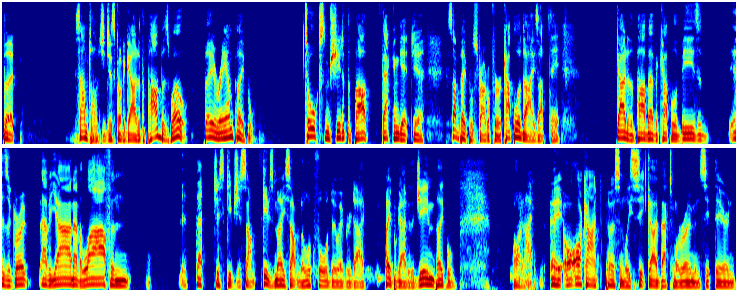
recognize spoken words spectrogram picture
But sometimes you just got to go to the pub as well. Be around people. Talk some shit at the pub. That can get you. Some people struggle for a couple of days up there. Go to the pub, have a couple of beers and, as a group, have a yarn, have a laugh, and that just gives you some gives me something to look forward to every day. People go to the gym. People, I don't know. Eh, I, can't personally sit go back to my room and sit there and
